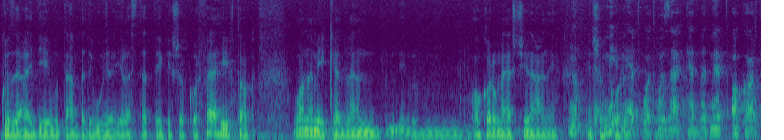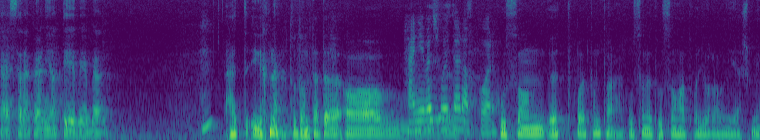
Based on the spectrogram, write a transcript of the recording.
közel egy év után pedig újra élesztették, és akkor felhívtak, van-e még kedvem, akarom ezt csinálni. Na, és akkor... mi, miért volt hozzá kedved? Miért akartál szerepelni a tévében? Hát igen, nem tudom. Tehát a, a Hány éves voltál akkor? 25 voltam talán, 25-26 vagy valami ilyesmi.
